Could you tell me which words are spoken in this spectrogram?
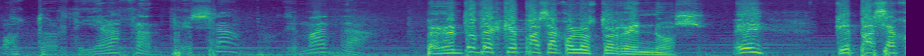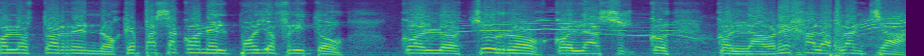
o tortilla la francesa, ¿qué más da? Pero entonces, ¿qué pasa con los torrenos? ¿Eh? ¿Qué pasa con los torrenos? ¿Qué pasa con el pollo frito? ¿Con los churros? ¿Con, las, con, la oreja a la plancha?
